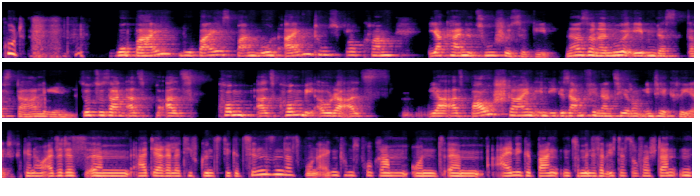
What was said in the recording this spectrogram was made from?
gut. Wobei, wobei es beim Wohneigentumsprogramm ja keine Zuschüsse gibt, ne, sondern nur eben das, das Darlehen. Sozusagen als, als, Kom, als Kombi oder als ja, als Baustein in die Gesamtfinanzierung integriert. Genau, also das ähm, hat ja relativ günstige Zinsen, das Wohneigentumsprogramm. Und ähm, einige Banken, zumindest habe ich das so verstanden,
